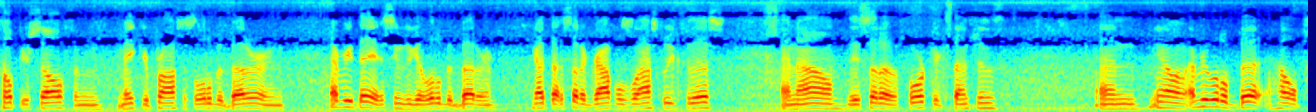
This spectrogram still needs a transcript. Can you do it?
help yourself and make your process a little bit better. And every day it seems to get a little bit better. Got that set of grapples last week for this. And now the set of fork extensions. And, you know, every little bit helps.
